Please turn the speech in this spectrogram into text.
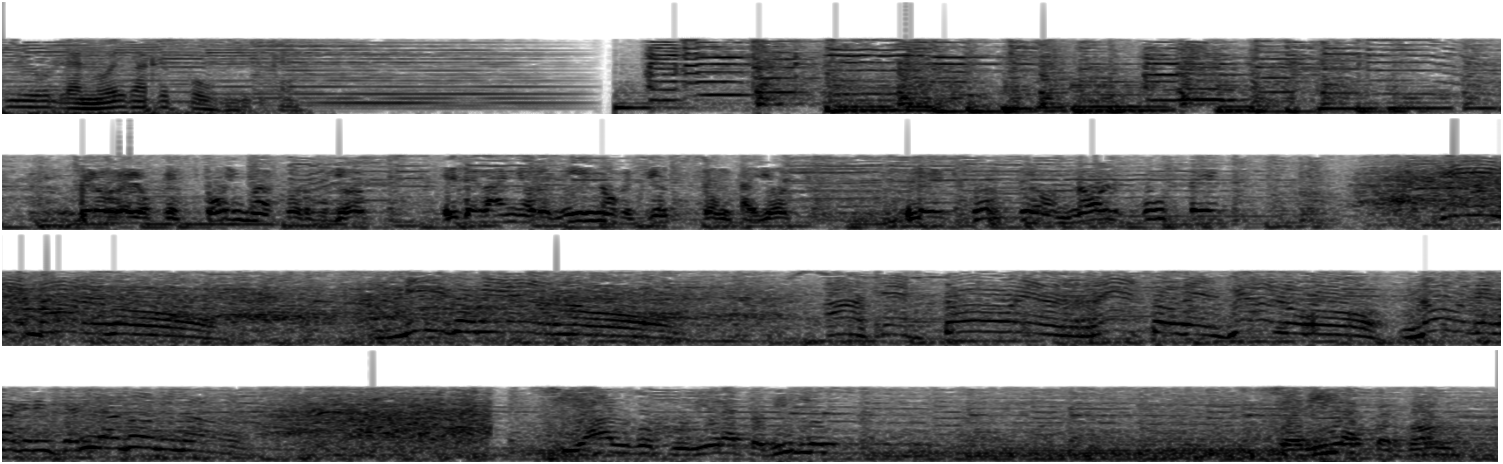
Radio La Nueva República. Pero de lo que estoy más orgulloso es del año de 1968. Les guste o no les guste. Sin embargo, mi gobierno aceptó el reto del diálogo, no de la gritería anónima. Si algo pudiera pedirles, sería perdón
